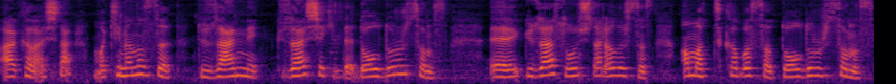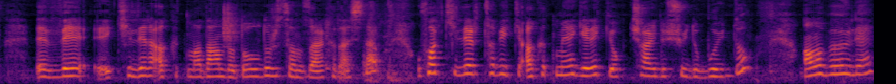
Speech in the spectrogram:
Arkadaşlar makinanızı düzenli, güzel şekilde doldurursanız e, güzel sonuçlar alırsınız. Ama tıka basa doldurursanız e, ve e, kirleri akıtmadan da doldurursanız arkadaşlar ufak kirleri tabii ki akıtmaya gerek yok. Çaydı şuydu buydu. Ama böyle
